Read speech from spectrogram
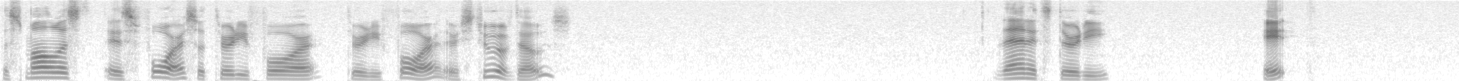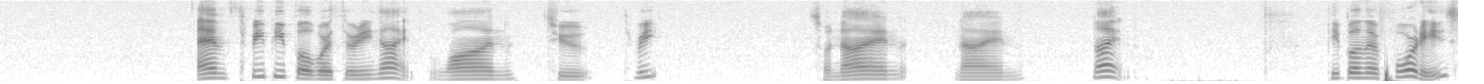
the smallest is 4, so 34, 34. There's two of those. Then it's 38. And three people were 39. One, two, three. So 9, 9, 9. People in their 40s,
